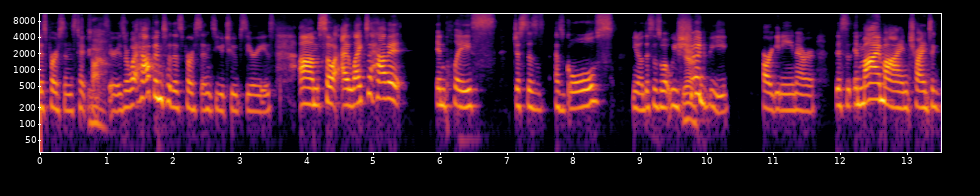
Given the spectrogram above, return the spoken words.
this person's TikTok yeah. series or what happened to this person's YouTube series. Um, so I like to have it in place just as as goals. You know, this is what we yeah. should be targeting, or this in my mind trying to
